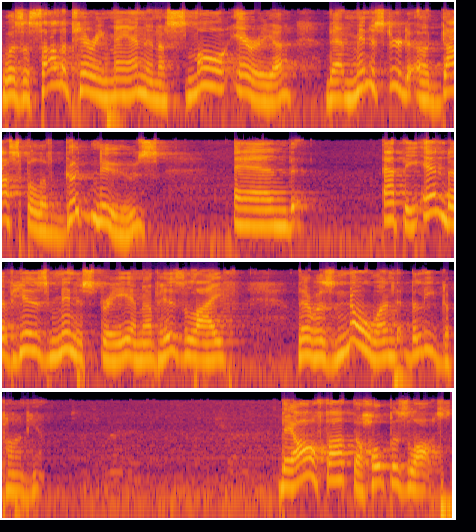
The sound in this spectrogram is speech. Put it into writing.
was a solitary man in a small area that ministered a gospel of good news, and at the end of his ministry and of his life, there was no one that believed upon him. They all thought the hope was lost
